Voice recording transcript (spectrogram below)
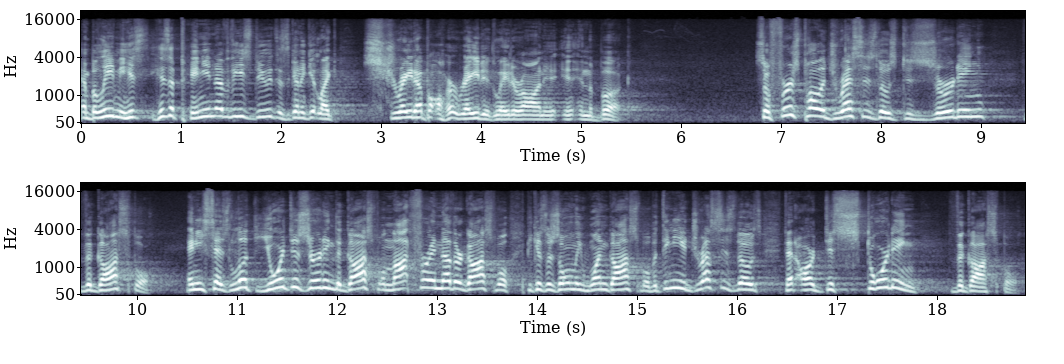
And believe me, his, his opinion of these dudes is going to get like straight up R rated later on in, in the book. So, first, Paul addresses those deserting the gospel. And he says, Look, you're deserting the gospel not for another gospel because there's only one gospel. But then he addresses those that are distorting the gospel.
